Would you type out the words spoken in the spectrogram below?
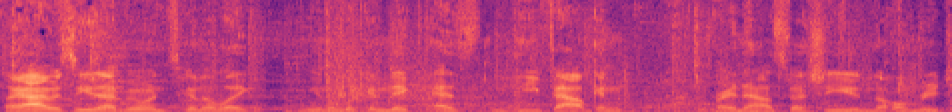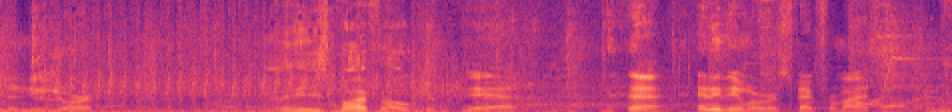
Like obviously everyone's gonna like you know look at Nick as the Falcon right now, especially in the home region of New York. I mean, he's my Falcon. Yeah. Anything with respect for my Falcon.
